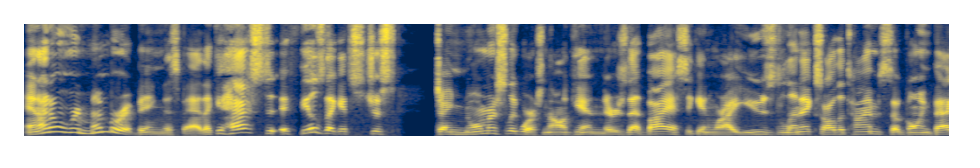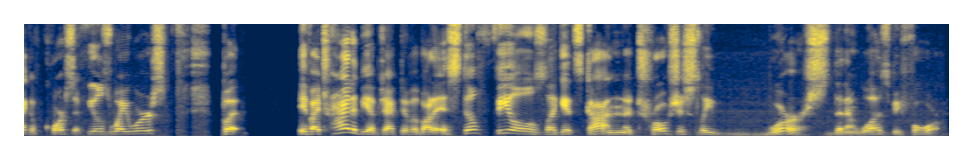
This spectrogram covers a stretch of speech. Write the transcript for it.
and I don't remember it being this bad. Like it has to. It feels like it's just ginormously worse. Now again, there's that bias again where I used Linux all the time, so going back, of course, it feels way worse. But if I try to be objective about it, it still feels like it's gotten atrociously worse than it was before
